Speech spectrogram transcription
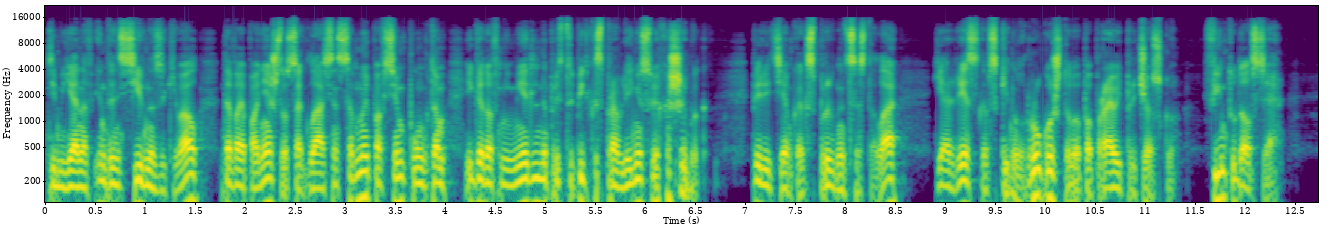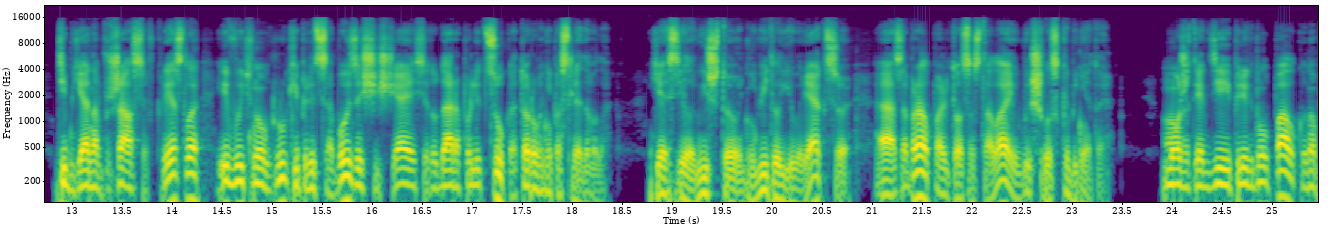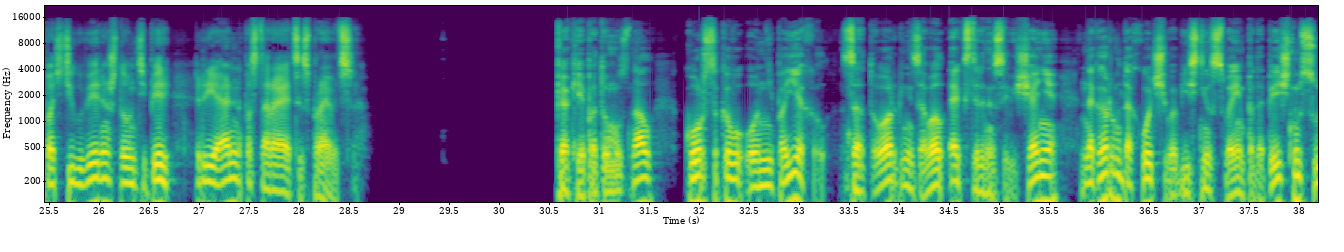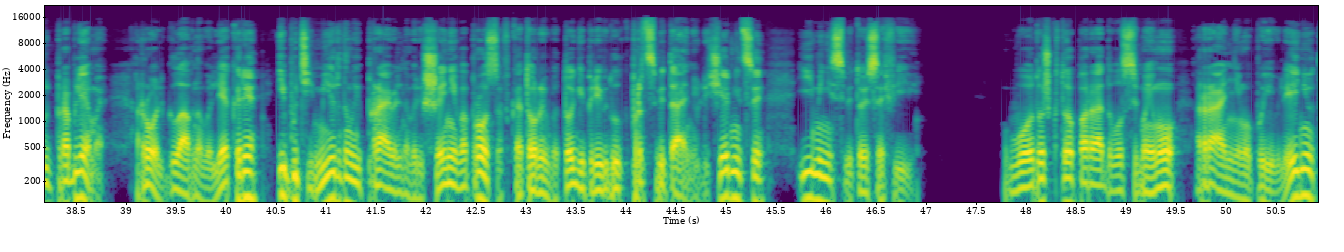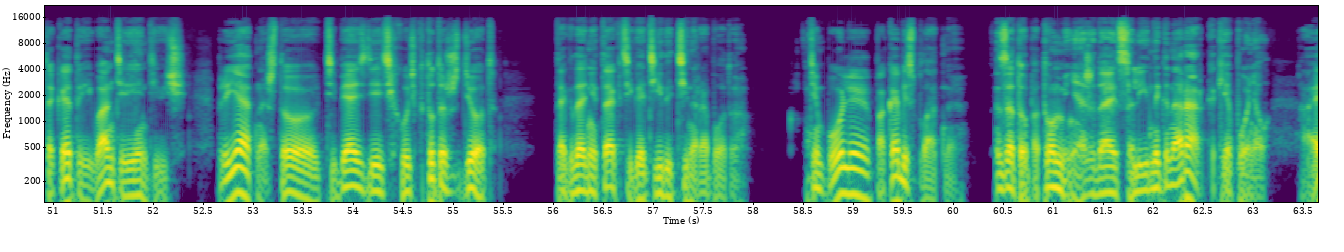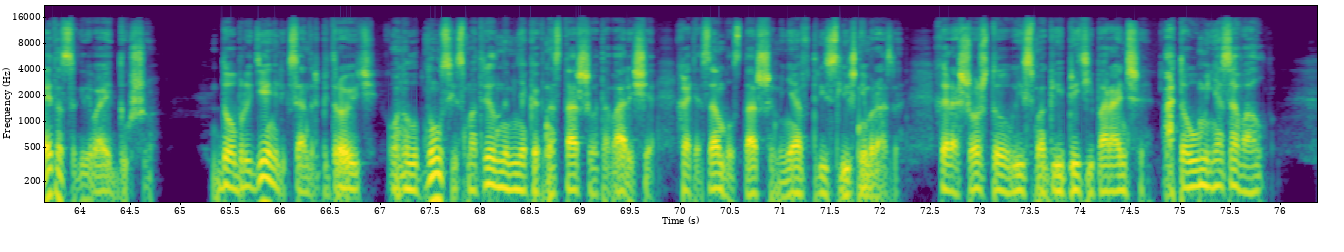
Демьянов интенсивно закивал, давая понять, что согласен со мной по всем пунктам и готов немедленно приступить к исправлению своих ошибок. Перед тем, как спрыгнуть со стола, я резко вскинул руку, чтобы поправить прическу. Финт удался. Демьянов вжался в кресло и вытянул руки перед собой, защищаясь от удара по лицу, которого не последовало. Я сделал вид, что не видел его реакцию, а забрал пальто со стола и вышел из кабинета. Может, я где и перегнул палку, но почти уверен, что он теперь реально постарается исправиться. Как я потом узнал, Корсакову он не поехал, зато организовал экстренное совещание, на котором доходчиво объяснил своим подопечным суть проблемы – роль главного лекаря и пути мирного и правильного решения вопросов, которые в итоге приведут к процветанию лечебницы имени Святой Софии. Вот уж кто порадовался моему раннему появлению, так это Иван Терентьевич. Приятно, что тебя здесь хоть кто-то ждет. Тогда не так тяготит идти на работу. Тем более, пока бесплатную. Зато потом меня ожидает солидный гонорар, как я понял. А это согревает душу. «Добрый день, Александр Петрович». Он улыбнулся и смотрел на меня как на старшего товарища, хотя сам был старше меня в три с лишним раза. «Хорошо, что вы смогли прийти пораньше, а то у меня завал».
